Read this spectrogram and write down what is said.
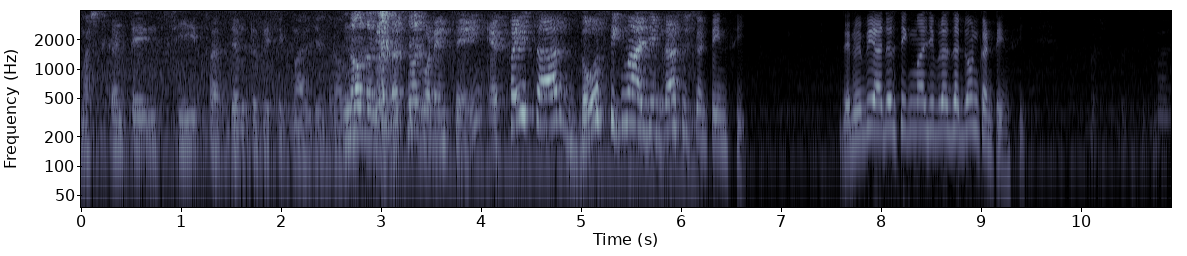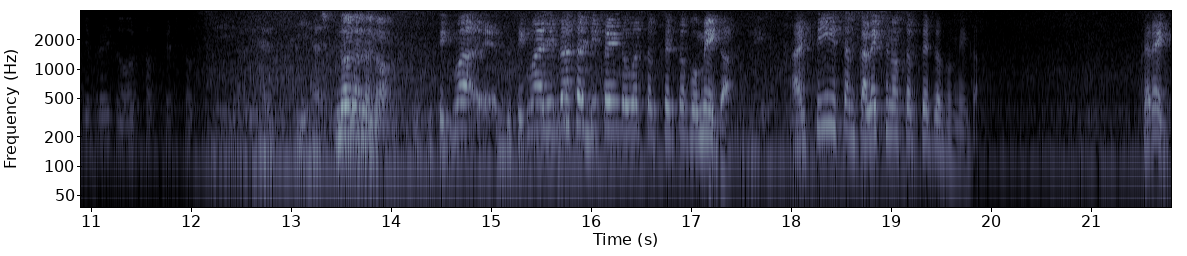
must contain C for them to be sigma algebra. No, no, no, that is not what I am saying. FIs are those sigma algebras which contain C. There may be other sigma algebras that do not contain C. But, but sigma algebra is over subsets of C and hence C has to No, no, no, no. S- Sigma, the sigma algebras are defined over subsets of omega. And C is some collection of subsets of omega. Correct.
